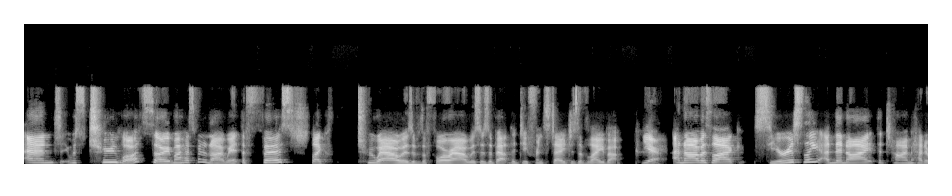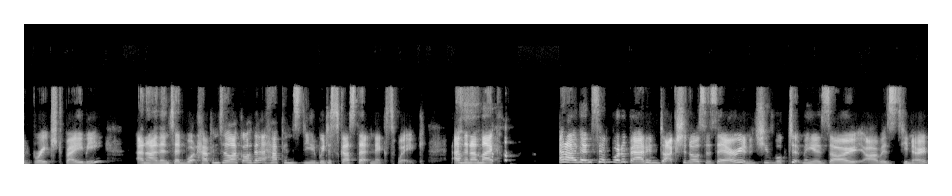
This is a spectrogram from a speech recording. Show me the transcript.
and it was two lots. So my husband and I went. The first like two hours of the four hours was about the different stages of labor. Yeah. And I was like, seriously? And then I, at the time, had a breached baby. And I then said, what happens? They're like, oh, that happens. We discuss that next week. And then I'm like, and I then said, what about induction or cesarean? And she looked at me as though I was, you know,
